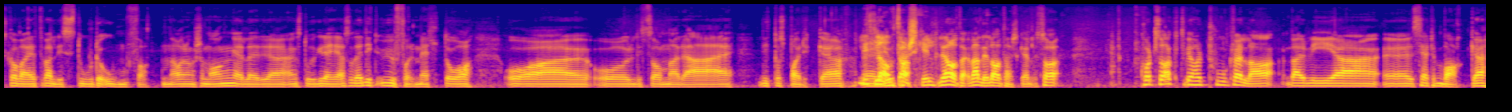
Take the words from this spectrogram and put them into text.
skal være et veldig stort og omfattende arrangement eller eh, en stor greie. Så det er litt uformelt og, og, eh, og litt sånn der, eh, litt på sparket. Litt lavterskel. lav terskel. Veldig lav terskel. Så kort sagt, vi har to kvelder der vi eh, ser tilbake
